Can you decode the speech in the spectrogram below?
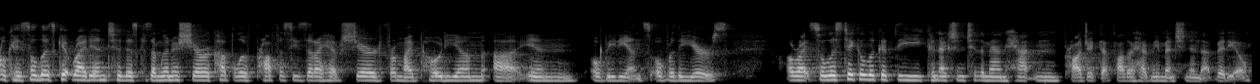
Okay, so let's get right into this because I'm going to share a couple of prophecies that I have shared from my podium uh, in obedience over the years. All right, so let's take a look at the connection to the Manhattan Project that Father had me mention in that video.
